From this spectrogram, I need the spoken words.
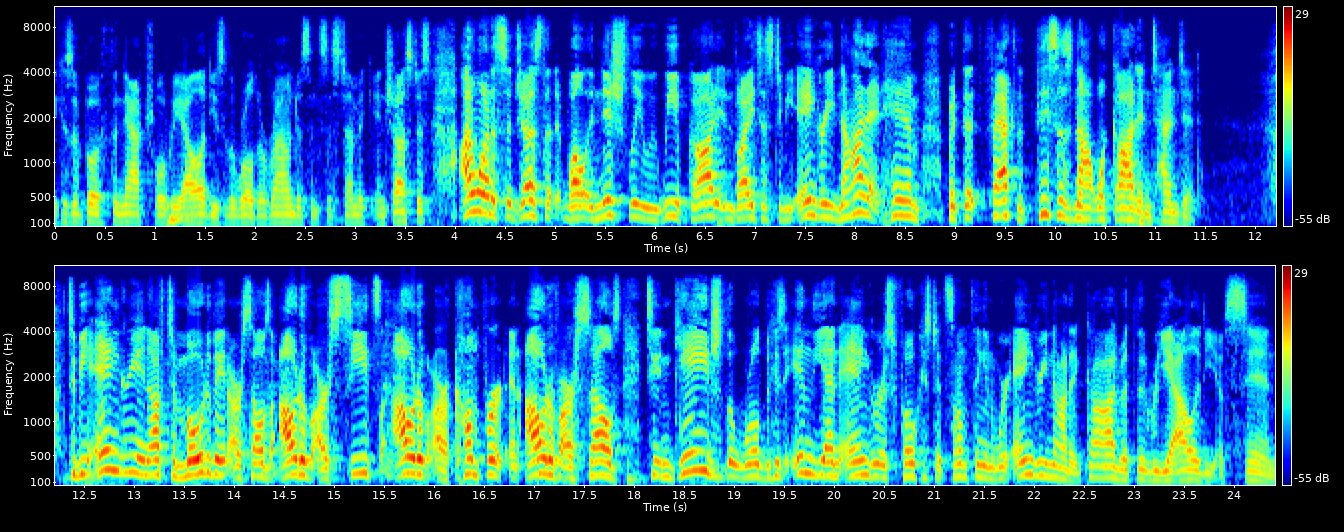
because of both the natural realities of the world around us and systemic injustice. I want to suggest that while initially we weep, God invites us to be angry not at Him, but the fact that this is not what God intended. To be angry enough to motivate ourselves out of our seats, out of our comfort, and out of ourselves to engage the world because in the end, anger is focused at something and we're angry not at God, but the reality of sin.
